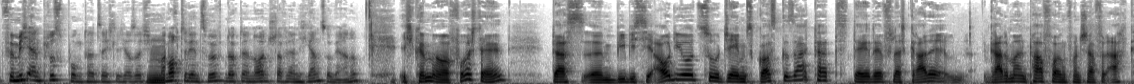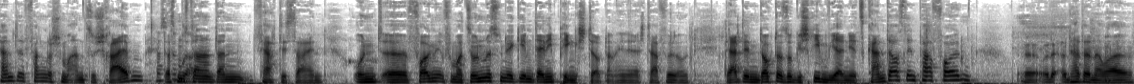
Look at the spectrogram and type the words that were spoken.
für mich ein Pluspunkt tatsächlich. Also ich Mhm. mochte den zwölften Doktor in der neunten Staffel ja nicht ganz so gerne. Ich könnte mir aber vorstellen, dass ähm, BBC Audio zu James Goss gesagt hat, der, der vielleicht gerade gerade mal ein paar Folgen von Staffel 8 kannte, fang doch schon mal an zu schreiben. Das Das, muss dann, dann fertig sein. Und äh, folgende Informationen müssen wir geben. Danny Pink stirbt am Ende der Staffel. Und der hat den Doktor so geschrieben, wie er ihn jetzt kannte aus den paar Folgen. Äh, und, und hat dann aber,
